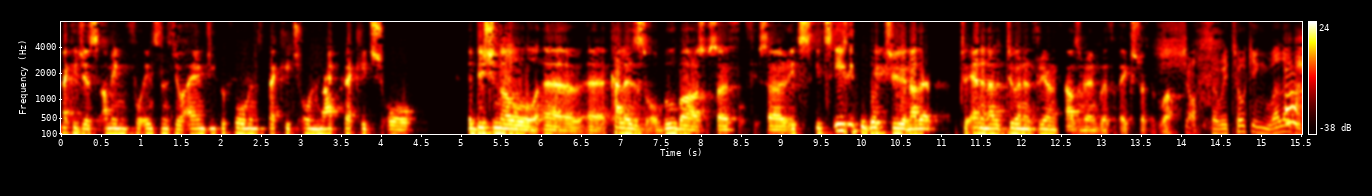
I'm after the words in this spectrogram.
packages. I mean, for instance, your AMG performance package or night package or additional uh, uh, colors or bull bars or so forth. So it's it's easy to get to another to add another 200, 300,000 rand worth of extras as well. Sure. So we're talking well over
